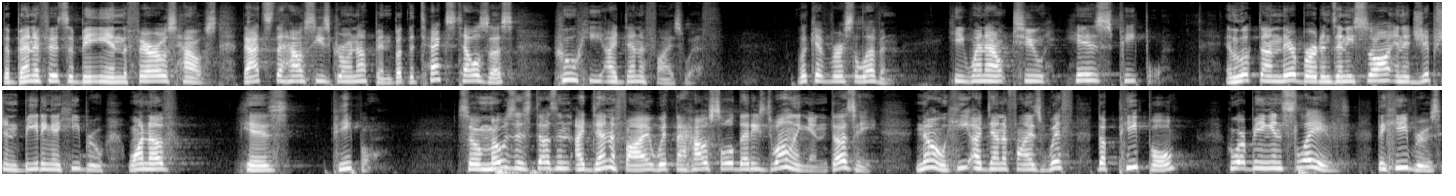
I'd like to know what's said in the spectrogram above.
the benefits of being in the Pharaoh's house. That's the house he's grown up in. But the text tells us who he identifies with. Look at verse 11. He went out to his people and looked on their burdens, and he saw an Egyptian beating a Hebrew, one of his people. So Moses doesn't identify with the household that he's dwelling in, does he? No, he identifies with the people who are being enslaved, the Hebrews.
